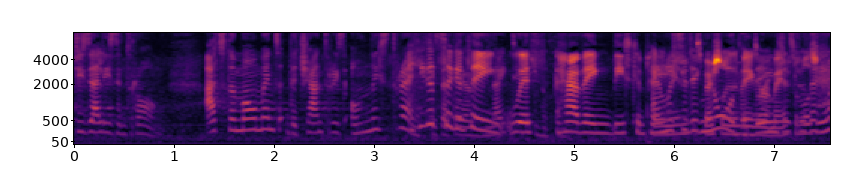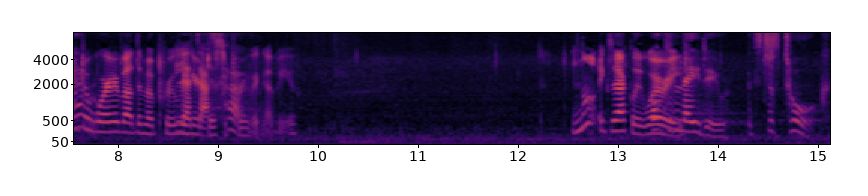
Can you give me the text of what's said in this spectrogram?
Giselle isn't wrong. At the moment, the Chantry's only strength I think that's is the good thing with having these And companions, especially ignore them the being danger to romanceables. the You don't have to worry about them approving Let or us her. disapproving of you. Not exactly worried. What can they do? It's just talk.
